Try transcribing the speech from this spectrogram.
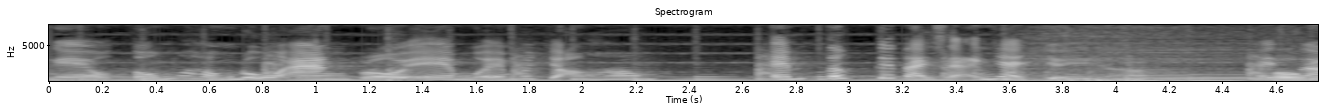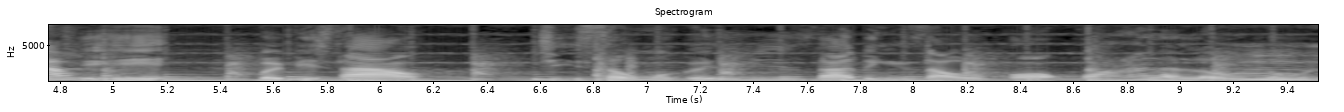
nghèo túng không đủ ăn rồi em của em có chọn không? Em tức cái tài sản nhà chị hả? Hay không sao? chị bởi vì sao? Chị sống ở cái gia đình giàu có quá là lâu Ừ. rồi.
